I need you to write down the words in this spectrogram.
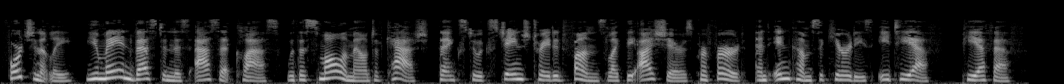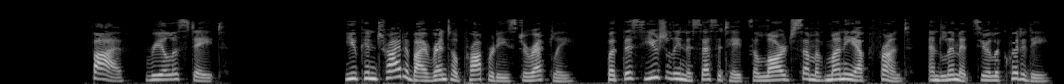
Fortunately, you may invest in this asset class with a small amount of cash thanks to exchange-traded funds like the iShares Preferred and Income Securities ETF, PFF. 5. Real estate. You can try to buy rental properties directly, but this usually necessitates a large sum of money up front and limits your liquidity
